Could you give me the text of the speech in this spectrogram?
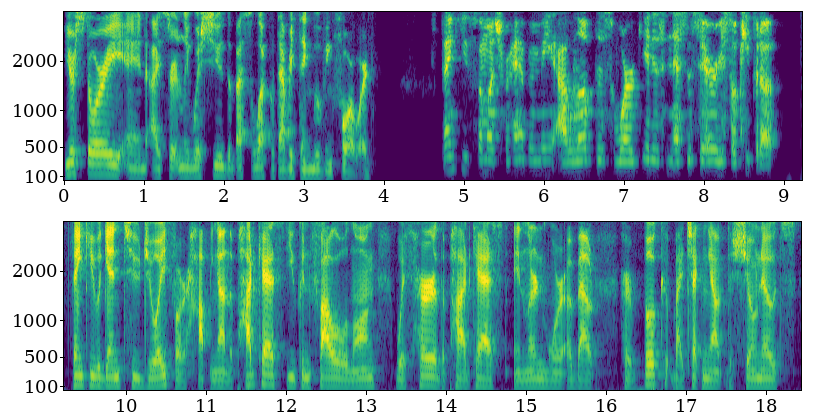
your story. And I certainly wish you the best of luck with everything moving forward. Thank you so much for having me. I love this work. It is necessary, so keep it up. Thank you again to Joy for hopping on the podcast. You can follow along with her, the podcast, and learn more about her book by checking out the show notes.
